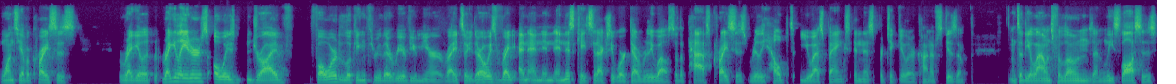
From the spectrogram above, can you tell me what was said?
once you have a crisis, regula- regulators always drive forward looking through their rearview mirror, right? So they're always right. And, and in this case, it actually worked out really well. So the past crisis really helped US banks in this particular kind of schism. And so the allowance for loans and lease losses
